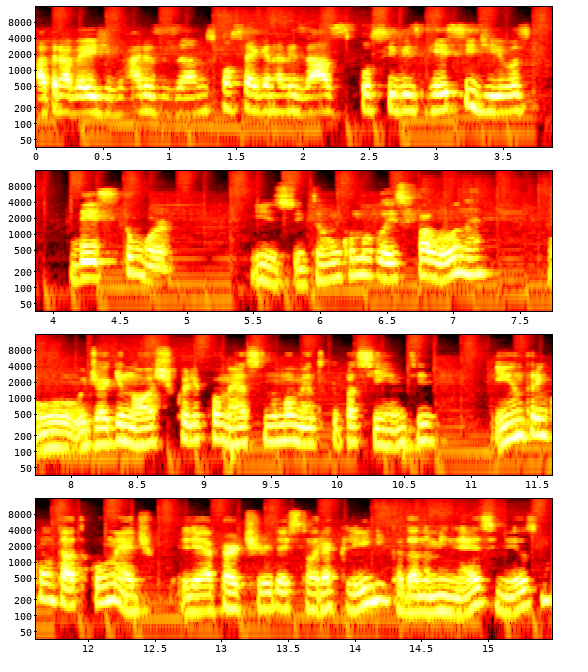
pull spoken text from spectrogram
através de vários exames, consegue analisar as possíveis recidivas desse tumor. Isso. Então, como o Gleice falou, né, o, o diagnóstico ele começa no momento que o paciente entra em contato com o médico. Ele é a partir da história clínica, da anamnese mesmo,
